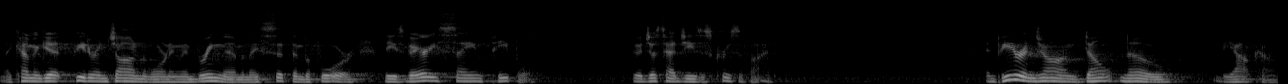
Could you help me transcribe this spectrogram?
They come and get Peter and John in the morning, they bring them and they sit them before these very same people who had just had Jesus crucified. And Peter and John don't know the outcome.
